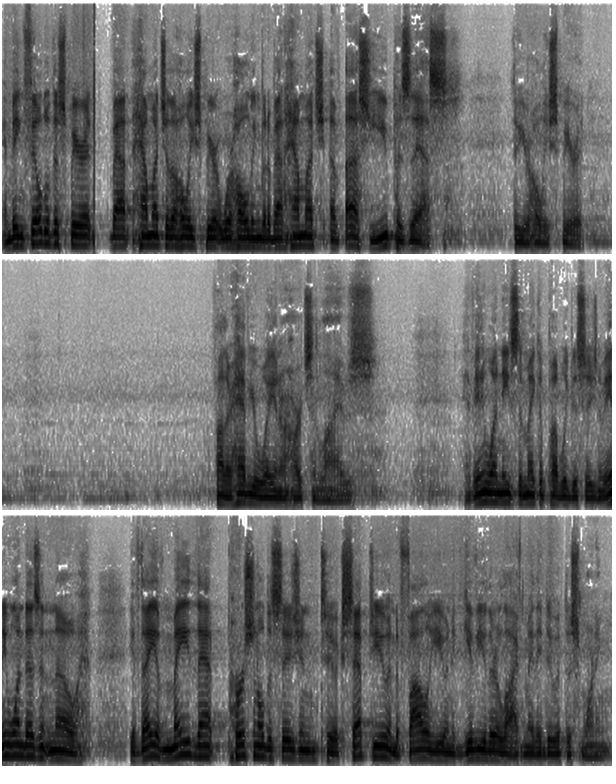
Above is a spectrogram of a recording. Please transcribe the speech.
And being filled with the Spirit, about how much of the Holy Spirit we're holding, but about how much of us you possess through your Holy Spirit. Father, have your way in our hearts and lives. If anyone needs to make a public decision, if anyone doesn't know, if they have made that personal decision to accept you and to follow you and to give you their life, may they do it this morning.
